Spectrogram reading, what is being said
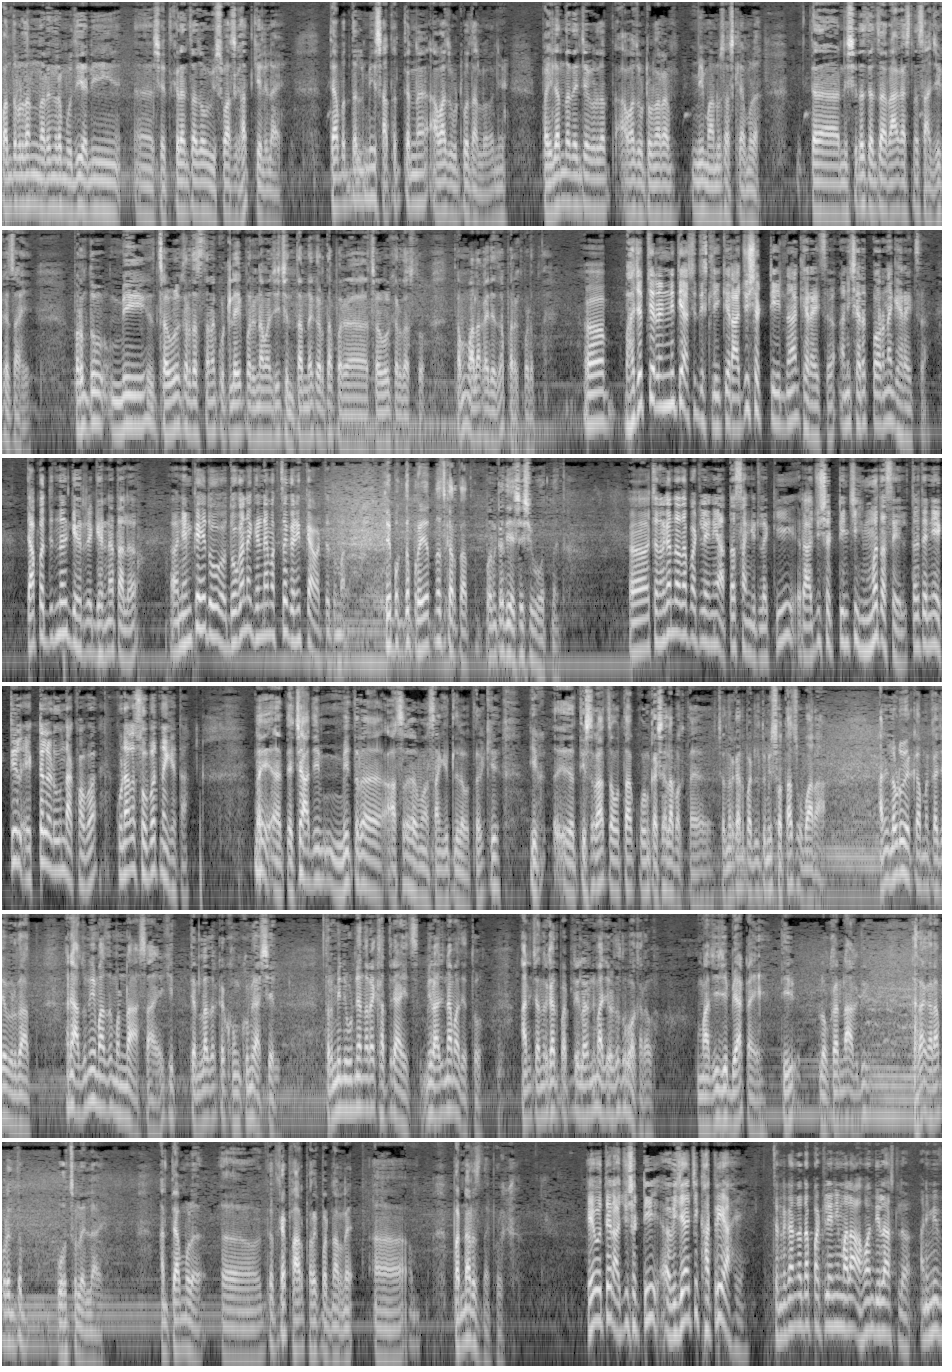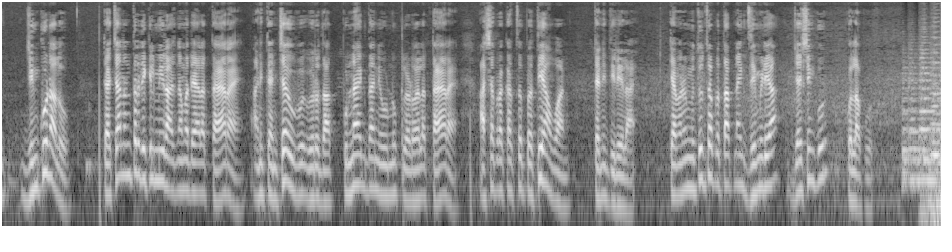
पंतप्रधान नरेंद्र मोदी यांनी शेतकऱ्यांचा जो विश्वासघात केलेला आहे त्याबद्दल मी सातत्यानं आवाज उठवत आलो. आणि पहिल्यांदा त्यांच्या विरोधात आवाज उठवणारा मी माणूस असल्यामुळं त्या निश्चितच त्यांचा राग असणं साहजिकच आहे. परंतु मी चळवळ करत असताना कुठल्याही परिणामाची चिंता न करता पर- चळवळ करत असतो. त्यामुळे मला काही त्याचा फरक पडत नाही. भाजपची रणनीती अशी दिसली की राजू शेट्टींना घेरायचं आणि शरद पवारांना घेरायचं. त्या पद्धतीनं घेर घेरण्यात आलं. नेमकं हे दो- दोघांना घेरण्यामागचं गणित काय वाटतं तुम्हाला? ते फक्त प्रयत्नच करतात पण कधी यशस्वी होत नाहीत. चंद्रकांत दादा पाटील यांनी आताच सांगितलं की राजू शेट्टींची हिंमत असेल तर त्यांनी एकटी एकटं लढवून दाखवावं कुणाला सोबत नाही घेता. नाही त्याच्या आधी मी तर असं सांगितलेलं होतं की एक तिसरा चौथा कोण कशाला बघताय? चंद्रकांत पाटील तुम्ही स्वतःच उभा राहा. आणि लढू एकामेकाच्या विरोधात. आणि अजूनही माझं म्हणणं असं आहे की त्यांना जर का खुमखुमी असेल तर मी निवडून येणार खात्री आहेच. मी राजीनामा देतो. आणि चंद्रकांत पाटीलांनी माझ्या विरोधात उभा करावा. माझी जी बॅट आहे ती लोकांना अगदी घराघरापर्यंत पोहोचलेलं आहे. आणि त्यामुळं त्यात काय फार फरक पडणार नाही. पडणारच नाही फरक. हे होते राजू शेट्टी. विजयाची खात्री आहे. चंद्रकांत दादा पाटील यांनी मला आव्हान दिलं असलं आणि मी जिंकून आलो त्याच्यानंतर देखील मी राजीनामा द्यायला तयार आहे आणि त्यांच्या विरोधात पुन्हा एकदा निवडणूक लढवायला तयार आहे अशा प्रकारचं प्रति आव्हान त्यांनी दिलेलं आहे. कॅमेरा मिथूनचा प्रताप नाईक झेमिडिया जयसिंगपूर कोल्हापूर.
